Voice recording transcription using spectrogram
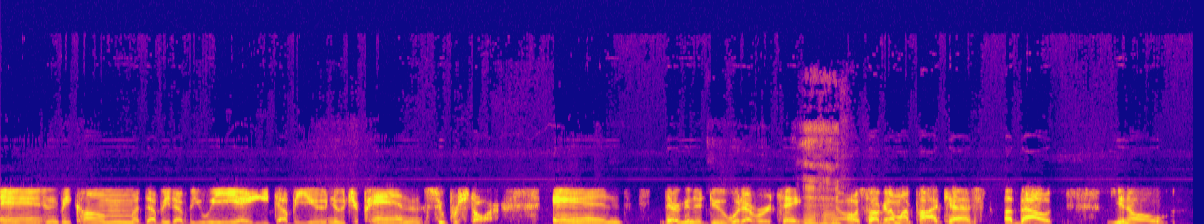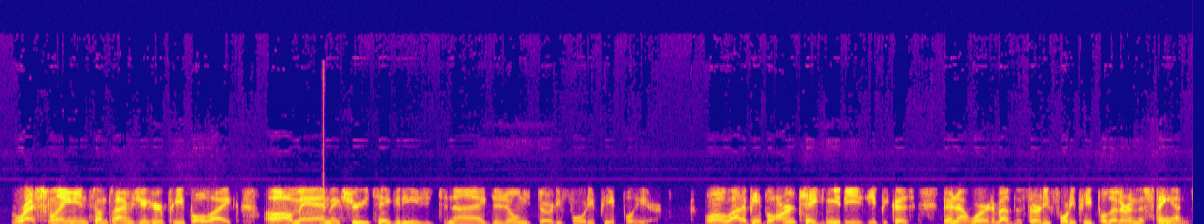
and become a WWE, AEW, New Japan superstar. And they're going to do whatever it takes. Mhm. You know, I was talking on my podcast about, you know, wrestling and sometimes you hear people like, "Oh man, make sure you take it easy tonight. There's only 30, 40 people here." Well, a lot of people aren't taking it easy because they're not worried about the 30, 40 people that are in the stands.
